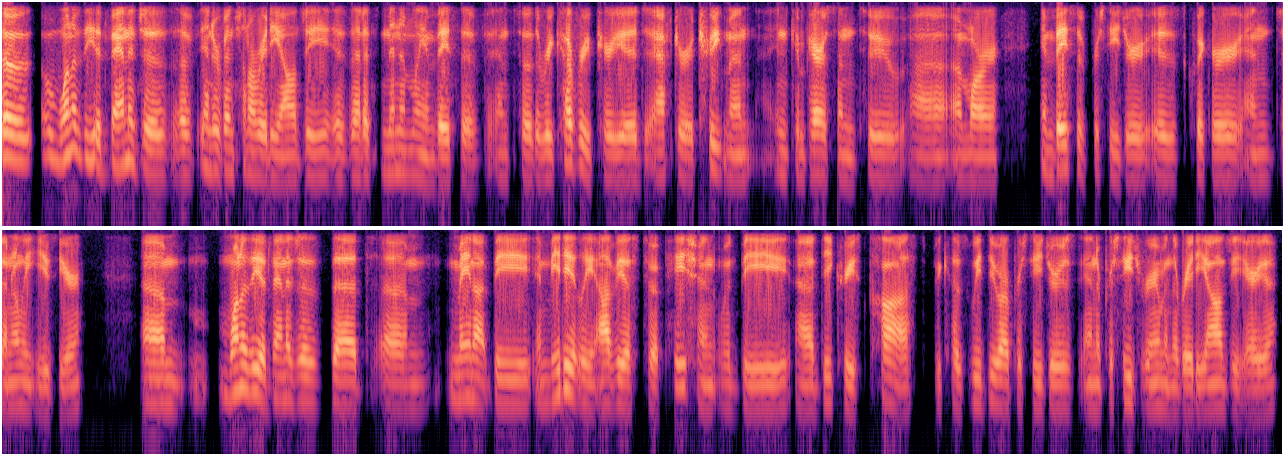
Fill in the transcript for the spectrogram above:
So one of the advantages of interventional radiology is that it's minimally invasive, and so the recovery period after a treatment, in comparison to uh, a more invasive procedure, is quicker and generally easier. Um, one of the advantages that um, may not be immediately obvious to a patient would be uh, decreased cost because we do our procedures in a procedure room in the radiology area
